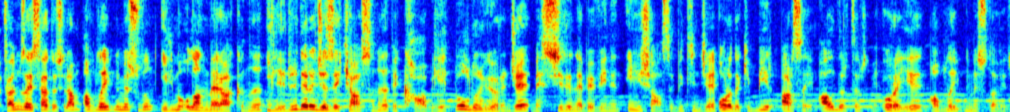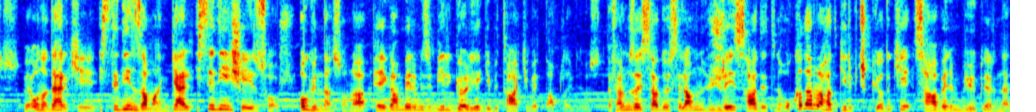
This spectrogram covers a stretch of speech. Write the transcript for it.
Efendimiz Aleyhisselatü Vesselam Abdullah İbni Mesud'un ilme olan merakını, ileri derece zekasını ve kabiliyetli olduğunu görünce Mescid-i Nebevi'nin inşası bitince oradaki bir arsayı aldırtır ve orayı Abdullah İbni Mesud'a verir. Ve ona der ki istediğin zaman gel, istediğin şeyi sor. O günden sonra peygamberimizi bir gölge gibi takip etti Abdullah İbni Mesud. Efendimiz Aleyhisselatü Vesselam'ın hücre-i saadetine o kadar rahat girip çıkıyordu ki sahabenin büyüklerinden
